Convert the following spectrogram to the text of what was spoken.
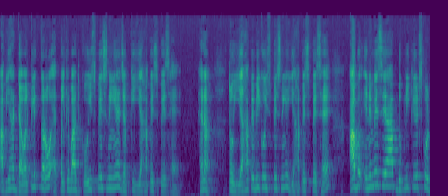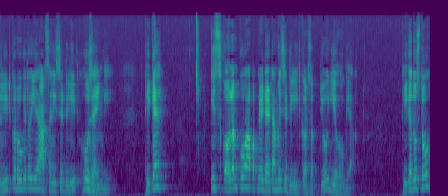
अब यहाँ डबल क्लिक करो एप्पल के बाद कोई स्पेस नहीं है जबकि यहाँ पे स्पेस है. है ना? तो यहाँ पे भी कोई स्पेस नहीं है, यहाँ पे स्पेस है। अब इनमें से आप डुप्लीकेट्स को डिलीट करोगे तो ये आसानी से डिलीट हो जाएँगी। ठीक है? इस कॉलम को आप अपने डेटा में से डिलीट कर सकते हो, ये हो गया। ठीक है दोस्तों?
